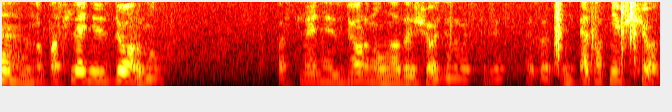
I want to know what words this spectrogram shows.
Ну, последний сдернул. Последний сдернул, надо еще один выстрелить. Этот, этот не в счет.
